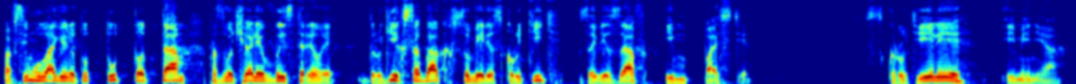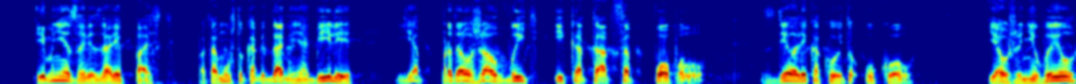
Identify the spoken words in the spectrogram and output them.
По всему лагерю тут, тут, то там прозвучали выстрелы. Других собак сумели скрутить, завязав им пасти. Скрутили и меня. И мне завязали пасть, потому что когда меня били, я продолжал выть и кататься по полу. Сделали какой-то укол. Я уже не выл,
